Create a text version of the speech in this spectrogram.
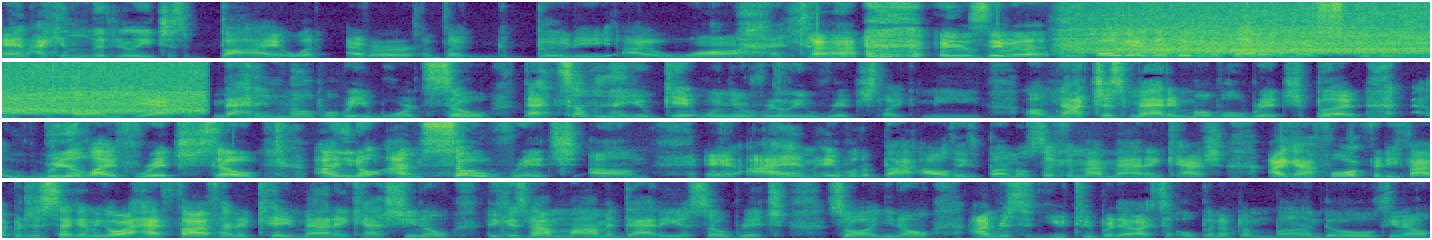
and I can literally just buy whatever the booty I want. Are you see that? Okay, so look at the bottom of my screen. Um, yeah, Madden Mobile rewards. So that's something that you get when you're really rich like me. Um, not just Madden Mobile rich, but real life rich. So, uh, you know, I'm so rich. Um, and I am able to buy all these bundles. Look at my Madden cash. I got 455, but just a second ago I had 500k Madden cash. You know, because my mom and daddy are so rich. So you know, I'm just a YouTuber that likes to open up them bundles, you know.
